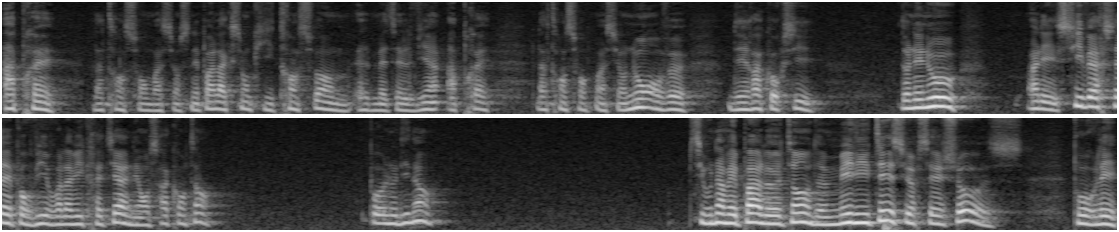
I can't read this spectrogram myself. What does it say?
après la transformation. Ce n'est pas l'action qui transforme, mais elle vient après la transformation. Nous, on veut des raccourcis. Donnez-nous, allez, six versets pour vivre la vie chrétienne et on sera content. Paul nous dit non. Si vous n'avez pas le temps de méditer sur ces choses, pour les,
